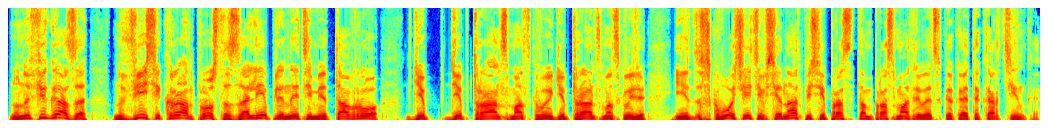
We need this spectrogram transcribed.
Ну нафига за... Ну весь экран просто залеплен этими Тавро, Деп, Дептранс Москвы, Дептранс Москвы. И сквозь эти все надписи прос, там просматривается какая-то картинка.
